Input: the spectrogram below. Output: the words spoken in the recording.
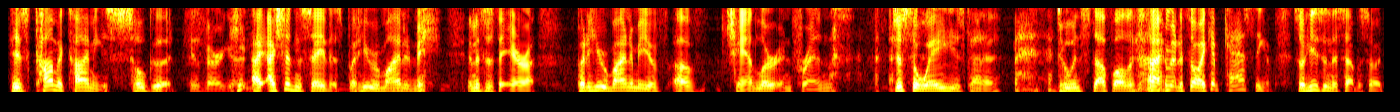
his comic timing is so good. He's very He- good. I, I shouldn't say this, but he reminded me, and this is the era, but he reminded me of of Chandler and Friends. Just the way he's kind of doing stuff all the time, and so I kept casting him. So he's in this episode,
